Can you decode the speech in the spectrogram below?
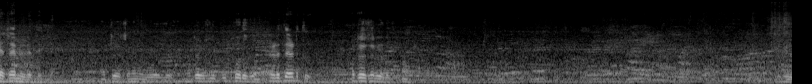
അച്ഛൻ എടുത്തില്ല. മറ്റേ അച്ഛനും പോയില്ലേ? മറ്റേ അച്ഛൻ ഇപ്പം എടുക്കുന്നു എടുത്തെടുത്തു മറ്റേ അച്ഛനെ എടുത്തു. ഇത്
